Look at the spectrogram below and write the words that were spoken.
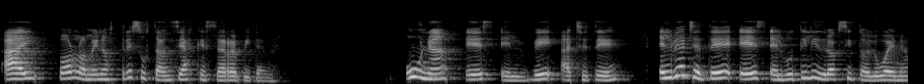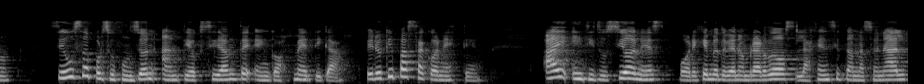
hay por lo menos tres sustancias que se repiten. Una es el BHT. El BHT es el butilhidroxitolueno. Se usa por su función antioxidante en cosmética. Pero ¿qué pasa con este? Hay instituciones, por ejemplo te voy a nombrar dos, la Agencia Internacional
